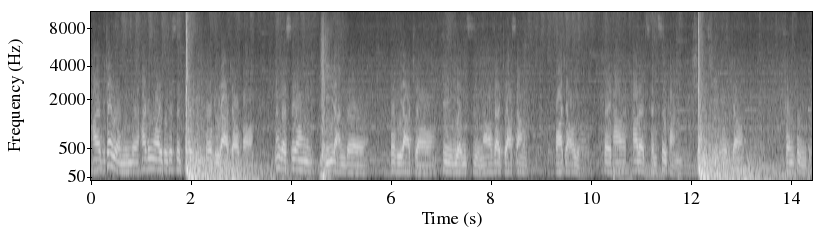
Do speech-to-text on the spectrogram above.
还有比较有名的，还有另外一个就是剥皮剥皮辣椒包，那个是用宜兰的剥皮辣椒去腌制，然后再加上花椒油，所以它它的层次感、香气会比较丰富一点。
